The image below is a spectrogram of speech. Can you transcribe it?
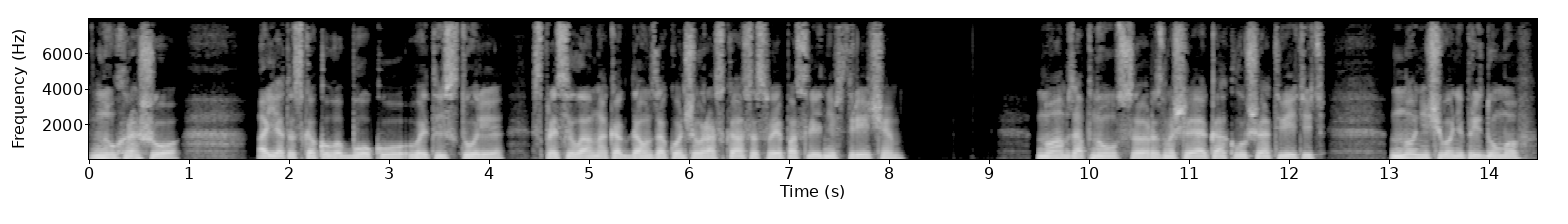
«Ну, хорошо. А я-то с какого боку в этой истории?» — спросила она, когда он закончил рассказ о своей последней встрече. Нуам запнулся, размышляя, как лучше ответить, но, ничего не придумав,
